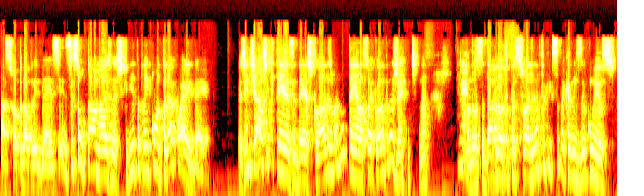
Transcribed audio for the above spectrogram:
A sua própria ideia. Se, se soltar mais na escrita para encontrar qual é a ideia. A gente acha que tem as ideias claras, mas não tem, ela só é clara para a gente, né? Quando você dá para outra pessoa ali, o que você está querendo dizer com isso?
